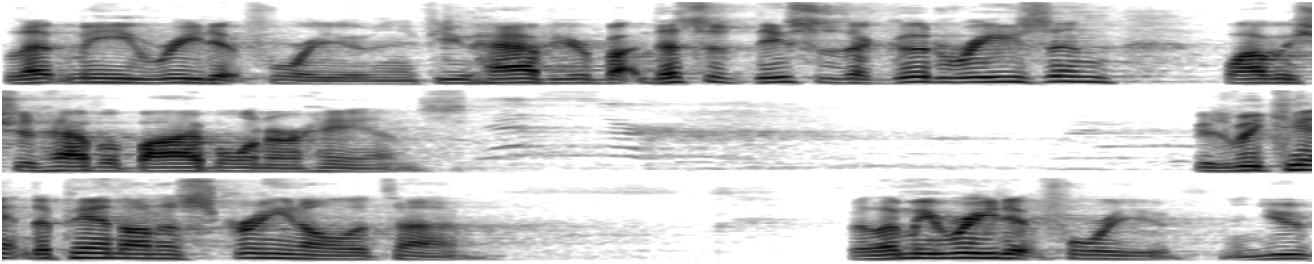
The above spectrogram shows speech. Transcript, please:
Let me read it for you. And if you have your this is this is a good reason why we should have a Bible in our hands. Because we can't depend on a screen all the time. But let me read it for you. And you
